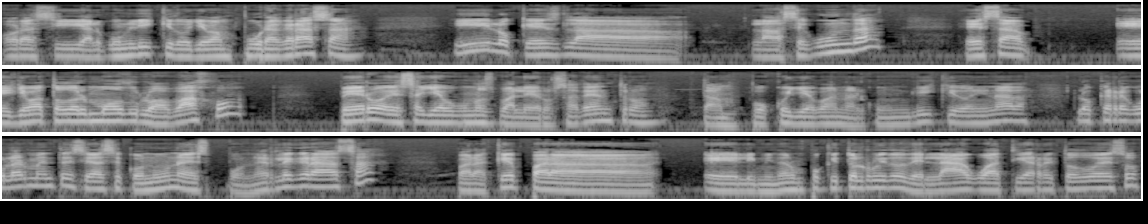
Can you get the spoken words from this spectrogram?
ahora sí, algún líquido, llevan pura grasa. Y lo que es la, la segunda, esa eh, lleva todo el módulo abajo, pero esa lleva unos valeros adentro. Tampoco llevan algún líquido ni nada. Lo que regularmente se hace con una es ponerle grasa. ¿Para qué? Para eliminar un poquito el ruido del agua, tierra y todo eso.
